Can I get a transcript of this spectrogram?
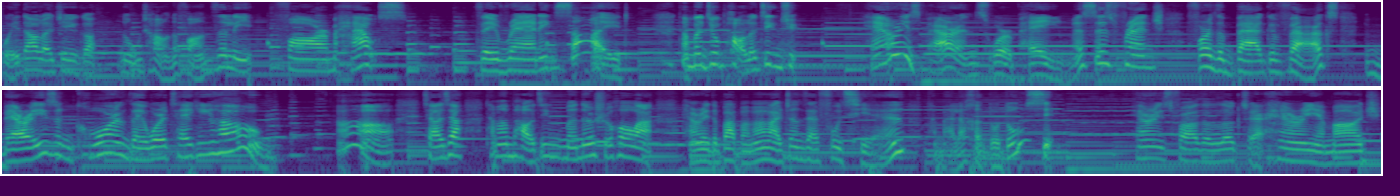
回到了这个农场的房子里 ran inside，他们就跑了进去。Henry's parents were paying Mrs. French for the bag of eggs, berries, and corn they were taking home. 啊，瞧瞧，他们跑进门的时候啊，Henry 的爸爸妈妈正在付钱，他买了很多东西。Henry's father looked at Henry and Marge.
